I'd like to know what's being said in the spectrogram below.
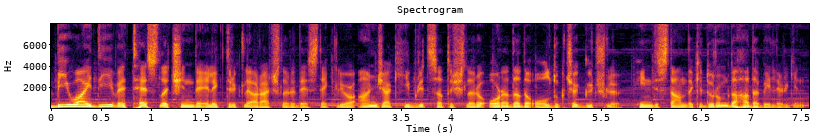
BYD ve Tesla Çin'de elektrikli araçları destekliyor ancak hibrit satışları orada da oldukça güçlü. Hindistan'daki durum daha da belirgin.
